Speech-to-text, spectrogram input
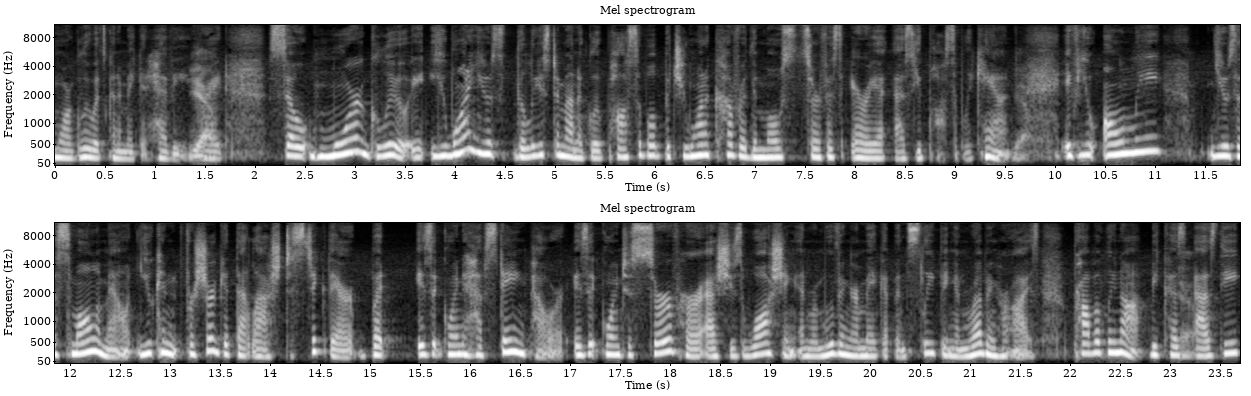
more glue, it's going to make it heavy, Yeah. right? So, more glue, you want to use the least amount of glue possible, but you want to cover the most surface area as you possibly can. Yeah. If you only use a small amount, you can for sure get that lash to stick there, but is it going to have staying power? Is it going to serve her as she's washing and removing her makeup and sleeping and rubbing her eyes? Probably not, because Yeah. as the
